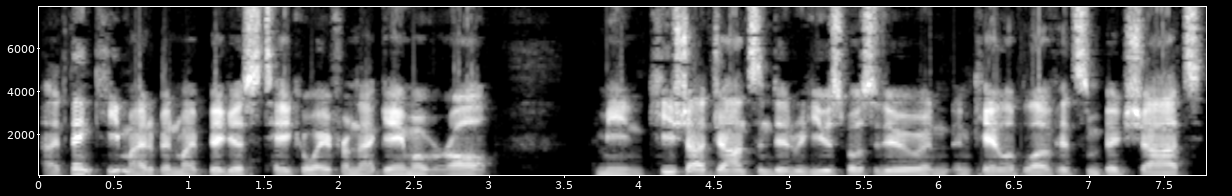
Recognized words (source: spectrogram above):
I think he might have been my biggest takeaway from that game overall. I mean, Keshad Johnson did what he was supposed to do, and, and Caleb Love hit some big shots.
